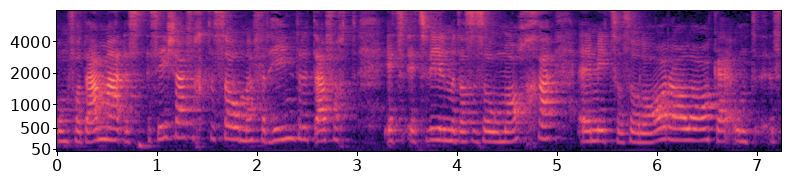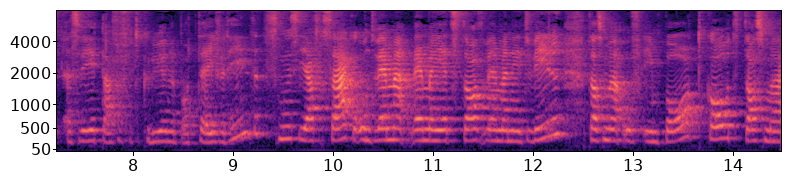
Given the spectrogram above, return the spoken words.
und von dem her, es, es, ist einfach so, man verhindert einfach, jetzt, jetzt will man das so machen äh, mit so Solaranlagen und es, es, wird einfach von der Grünen Partei verhindert, das muss ich einfach sagen. Und wenn man, wenn man jetzt das, wenn man nicht will, dass man auf Import geht, dass man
